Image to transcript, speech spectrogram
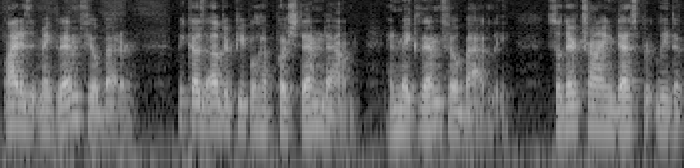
why does it make them feel better? Because other people have pushed them down and make them feel badly. So they're trying desperately to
